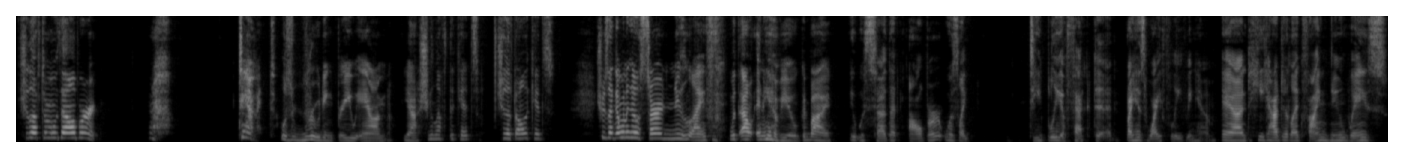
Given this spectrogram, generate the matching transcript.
she left them with Albert. Damn it. I was rooting for you, Anne. Yeah, she left the kids. She left all the kids. She was like, I'm gonna go start a new life without any of you. Goodbye. It was said that Albert was like deeply affected by his wife leaving him. And he had to like find new ways,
